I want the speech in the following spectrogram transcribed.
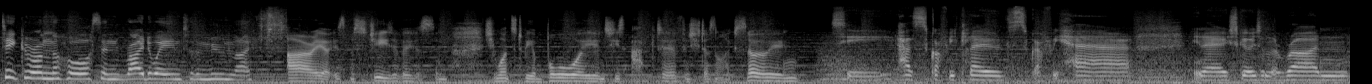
take her on the horse and ride away into the moonlight. Arya is mischievous and she wants to be a boy and she's active and she doesn't like sewing. She has scruffy clothes, scruffy hair, you know, she goes on the run.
